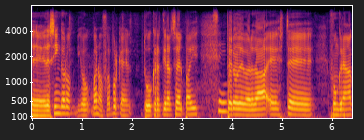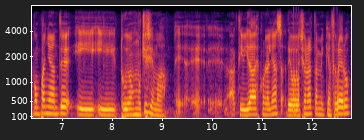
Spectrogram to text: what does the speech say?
eh, de Cíngaro, digo, bueno, fue porque tuvo que retirarse del país, pero de verdad este fue un gran acompañante y, tuvimos muchísimas eh, eh, actividades con la alianza. Debo mencionar también que en febrero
